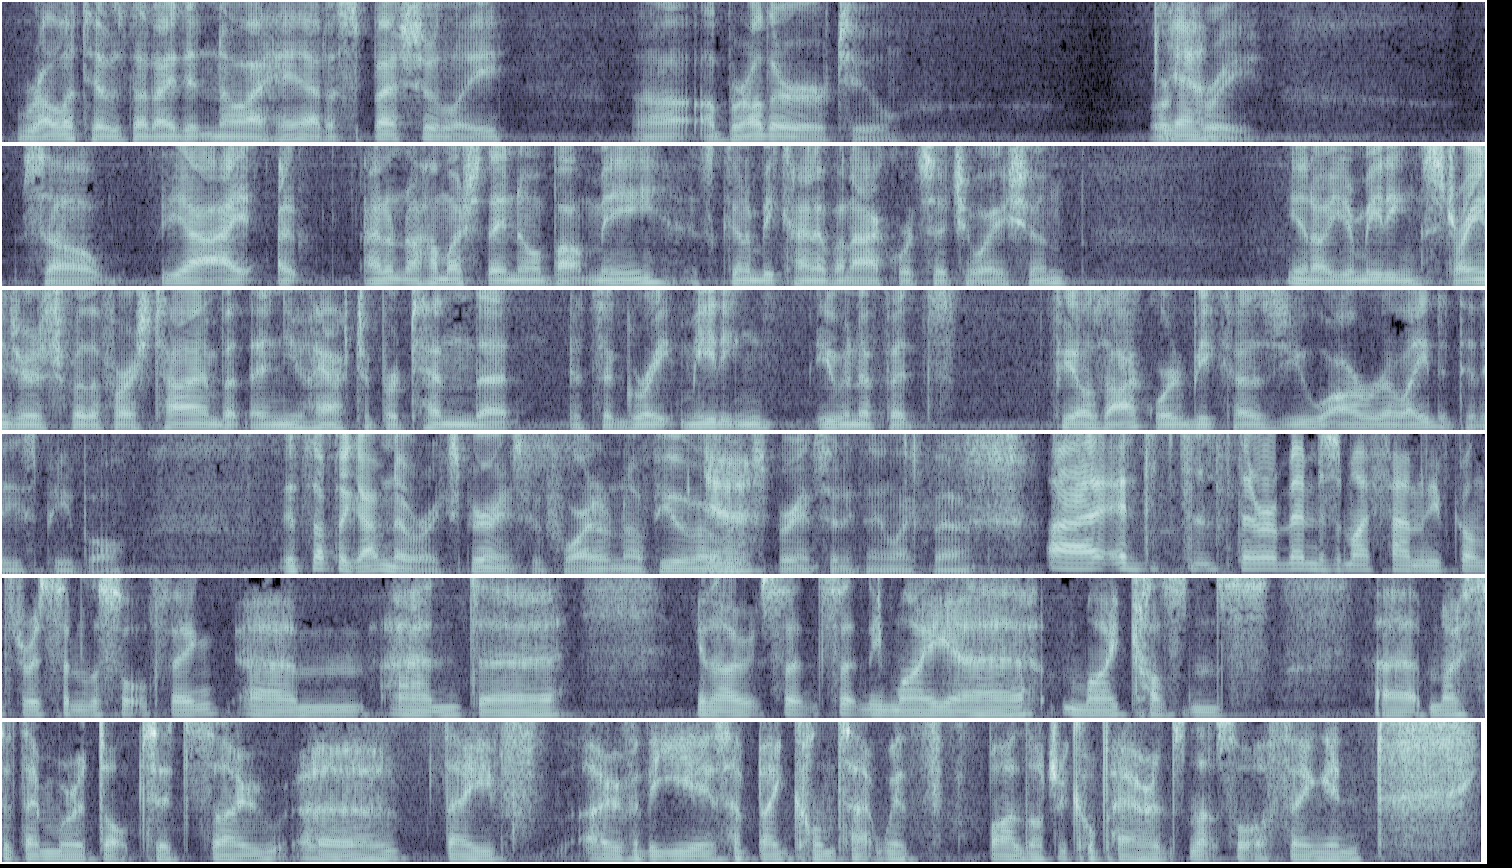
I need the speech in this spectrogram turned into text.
relatives that I didn't know I had, especially uh, a brother or two or Yeah. three. So yeah, I, I I don't know how much they know about me. It's going to be kind of an awkward situation. You know, you're meeting strangers for the first time, but then you have to pretend that it's a great meeting, even if it feels awkward because you are related to these people. It's something I've never experienced before. I don't know if you've ever Yeah. experienced anything like that. Uh, it- there are members of my family who've gone through a similar sort of thing, um, and uh, you know, cer- certainly my uh, my cousins, uh, most of them were adopted, so uh, they've over the years have made contact with biological parents and that sort of thing in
